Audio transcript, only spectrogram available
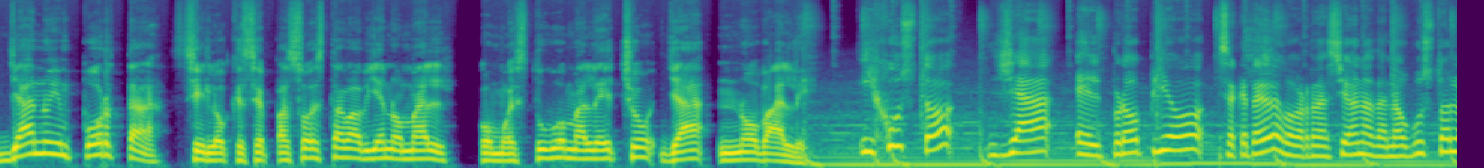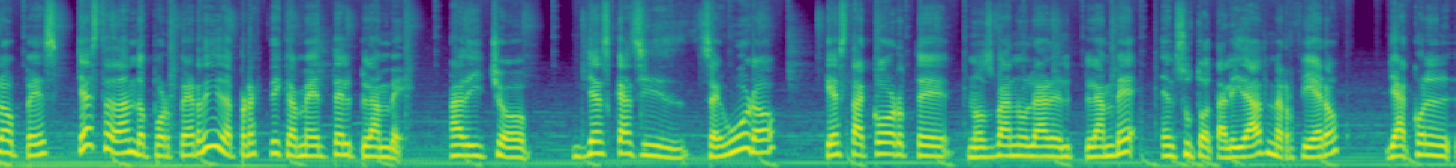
ya no importa si lo que se pasó estaba bien o mal, como estuvo mal hecho, ya no vale. Y justo ya el propio secretario de Gobernación, Adán Augusto López, ya está dando por perdida prácticamente el plan B. Ha dicho, ya es casi seguro que esta corte nos va a anular el plan B en su totalidad, me refiero, ya con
